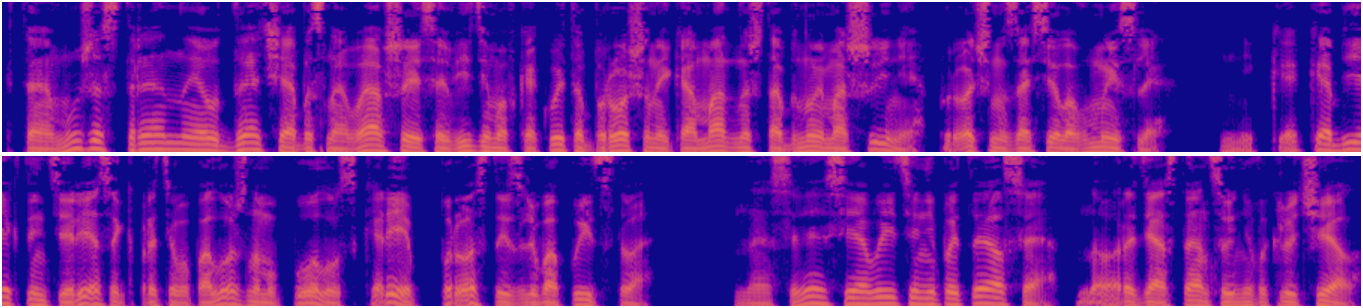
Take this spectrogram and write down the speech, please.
К тому же странная удача, обосновавшаяся, видимо, в какой-то брошенной командно-штабной машине, прочно засела в мыслях. Не как объект интереса к противоположному полу, скорее просто из любопытства. На связь я выйти не пытался, но радиостанцию не выключал,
